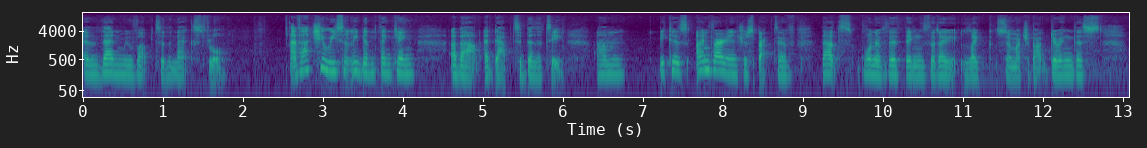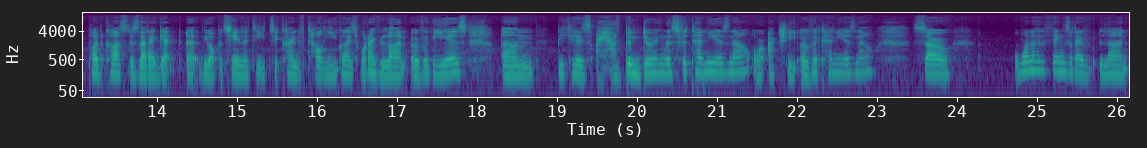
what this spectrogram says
and then move up to the next floor. I've actually recently been thinking about adaptability. Um, because I'm very introspective. That's one of the things that I like so much about doing this podcast is that I get uh, the opportunity to kind of tell you guys what I've learned over the years. Um, because I have been doing this for 10 years now, or actually over 10 years now. So, one of the things that I've learned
